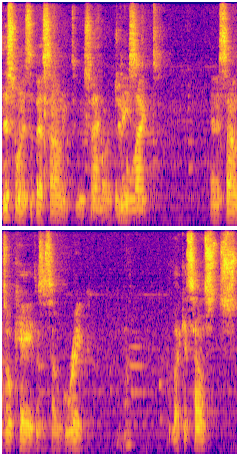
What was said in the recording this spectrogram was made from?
this one is the best sounding to me so and far. The liked. and it sounds okay. It doesn't sound great. Mhm. Like it sounds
